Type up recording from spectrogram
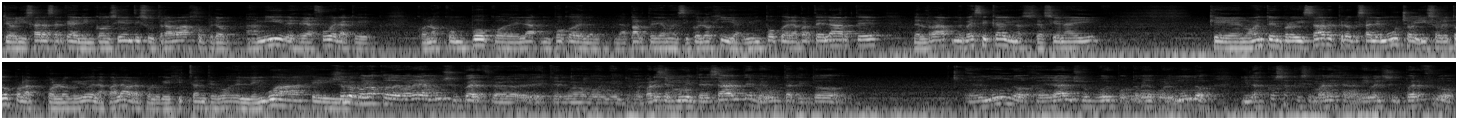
teorizar acerca del inconsciente y su trabajo, pero a mí desde afuera que conozco un poco de la, un poco de la, parte digamos, de psicología y un poco de la parte del arte, del rap, me parece que hay una asociación ahí que en el momento de improvisar creo que sale mucho y sobre todo por, la, por lo que digo de la palabra, por lo que dijiste antes vos del lenguaje. Y... Yo lo conozco de manera muy superflua este nuevo movimiento, me parece muy interesante, me gusta que todo en el mundo en general, yo voy por camino por el mundo y las cosas que se manejan a nivel superfluo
